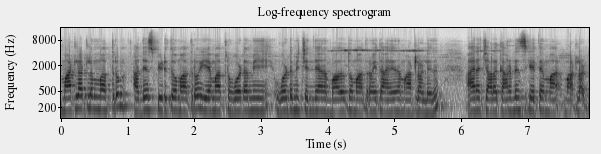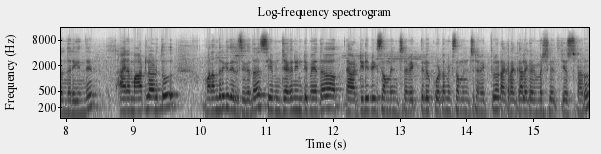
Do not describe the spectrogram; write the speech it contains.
మాట్లాడటం మాత్రం అదే స్పీడ్తో మాత్రం ఏమాత్రం ఓటమి ఓటమి చెందిన బాధతో మాత్రం అయితే ఆయన మాట్లాడలేదు. ఆయన చాలా కాన్ఫిడెన్స్కి అయితే మా మాట్లాడటం జరిగింది. ఆయన మాట్లాడుతూ మనందరికీ తెలుసు కదా సీఎం జగన్ ఇంటి మీద ఆ, టీడీపీకి సంబంధించిన వ్యక్తులు కూటమికి సంబంధించిన వ్యక్తులు రకరకాలుగా విమర్శలు అయితే చేస్తున్నారు.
